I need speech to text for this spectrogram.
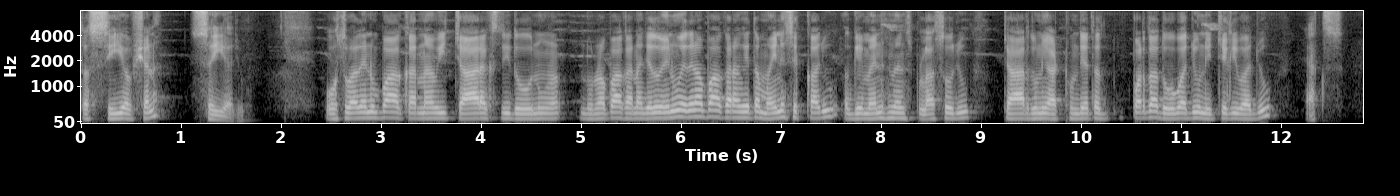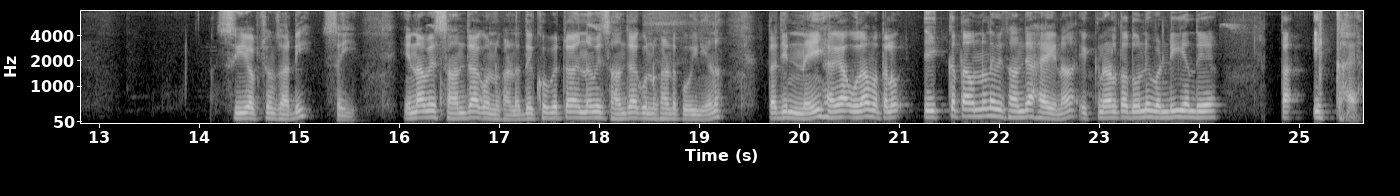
ਤਾਂ ਸੀ ਆਪਸ਼ਨ ਸਹੀ ਆ ਜੂ ਉਸ ਤੋਂ ਬਾਅਦ ਇਹਨੂੰ ਭਾਗ ਕਰਨਾ ਵੀ 4x ਦੀ 2 ਨੂੰ ਦੋ ਨਾਲ ਭਾਗ ਕਰਨਾ। ਜਦੋਂ ਇਹਨੂੰ ਇਹਦੇ ਨਾਲ ਭਾਗ ਕਰਾਂਗੇ ਤਾਂ ਮਾਈਨਸ 1 ਆ ਜੂ ਅੱਗੇ ਮਾਈਨਸ ਮਾਈਨਸ ਪਲੱਸ ਹੋ ਜੂ 4 ਦੂਣੀ 8 ਹੁੰਦੀ ਹੈ ਤਾਂ ਉੱਪਰ ਦਾ 2 ਬਾਜੂ ਨੀਚੇ ਕੀ ਬਾਜੂ x ਸੀ ਆਪਸ਼ਨ ਸਾਡੀ ਸਹੀ। ਇਹਨਾਂ ਵਿੱਚ ਸਾਂਝਾ ਗੁਣਖੰਡ, ਦੇਖੋ ਬੇਟਾ, ਇਹਨਾਂ ਵਿੱਚ ਸਾਂਝਾ ਗੁਣਖੰਡ ਕੋਈ ਨਹੀਂ ਹੈ ਨਾ। ਤਾਂ ਜੇ ਨਹੀਂ ਹੈਗਾ, ਉਹਦਾ ਮਤਲਬ ਇੱਕ ਤਾਂ ਉਹਨਾਂ ਦੇ ਵਿੱਚ ਸਾਂਝਾ ਹੈ ਹੀ ਨਾ, ਇੱਕ ਨਾਲ ਤਾਂ ਦੋਨੇ ਵੰਡੀ ਜਾਂਦੇ ਆ। ਤਾਂ ਇੱਕ ਹੈ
